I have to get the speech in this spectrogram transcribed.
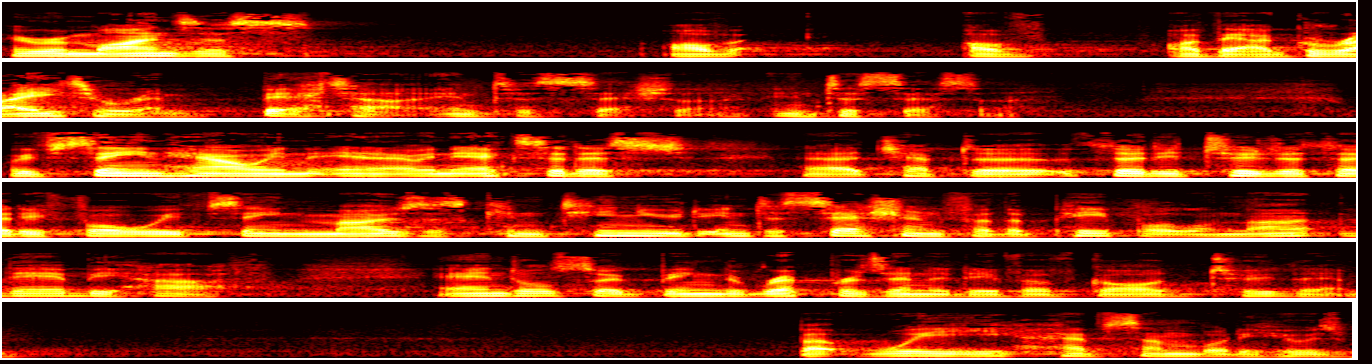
Who reminds us of, of, of our greater and better intercessor, intercessor. We've seen how in, in Exodus uh, chapter 32 to 34, we've seen Moses' continued intercession for the people on their behalf and also being the representative of God to them. But we have somebody who is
